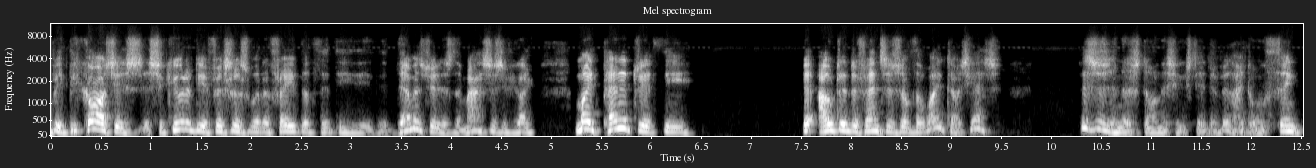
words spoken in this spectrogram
because his security officials were afraid that the, the, the demonstrators, the masses, if you like, might penetrate the outer defenses of the White House. Yes, this is an astonishing state of it. I don't think,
